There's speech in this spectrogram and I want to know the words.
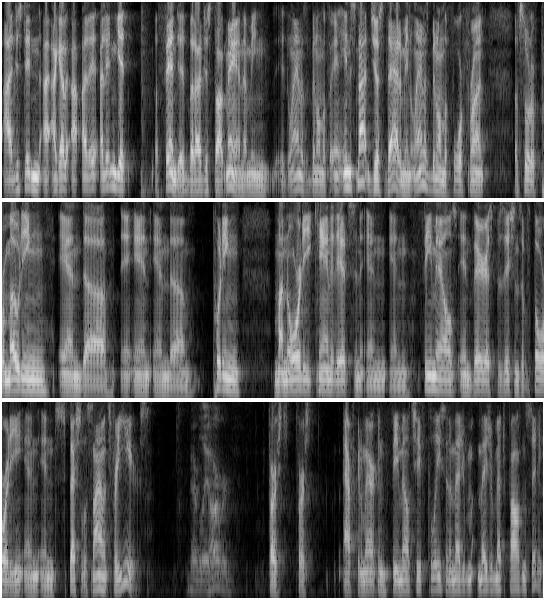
I just didn't. I, I got. I, I, didn't get offended, but I just thought, man. I mean, Atlanta's been on the and it's not just that. I mean, Atlanta's been on the forefront of sort of promoting and uh, and and um, putting minority candidates and, and, and females in various positions of authority and, and special assignments for years. Beverly Harvard. First, first African American female chief of police in a major, major metropolitan city.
